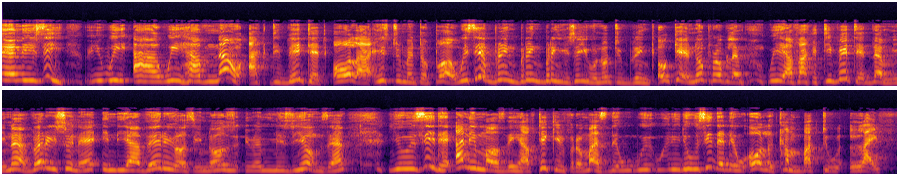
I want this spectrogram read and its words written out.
And you see, we are we have now activated all our instrument of power. We say bring, bring, bring. You say you will not to bring. Okay, no problem. We have activated them, you know, very soon eh, in their various, you know, museums. Eh, you will see the animals they have taken from us. They, we, you will see that they will all come back to life.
